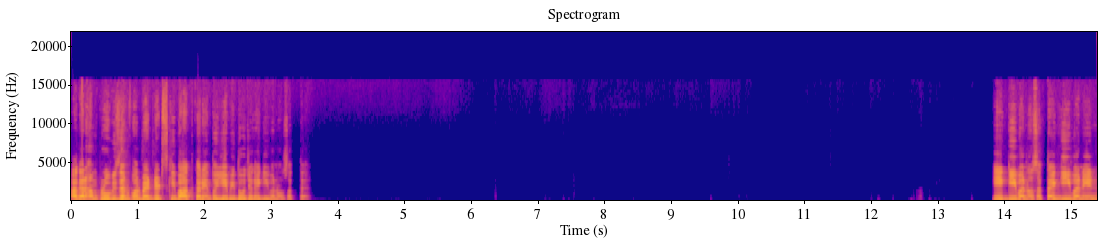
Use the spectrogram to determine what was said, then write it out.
अगर हम प्रोविज़न फॉर बेड डेट्स की बात करें तो ये भी दो जगह गिवन हो सकता है। एक गिवन हो सकता है गिवन इन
